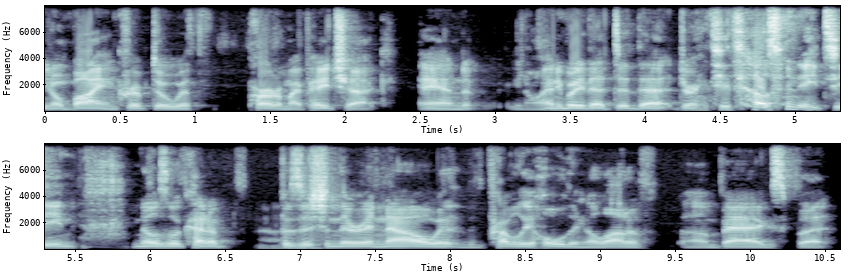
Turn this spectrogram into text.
you know, buying crypto with part of my paycheck. And you know, anybody that did that during 2018 knows what kind of uh, position they're in now, with probably holding a lot of um, bags. But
